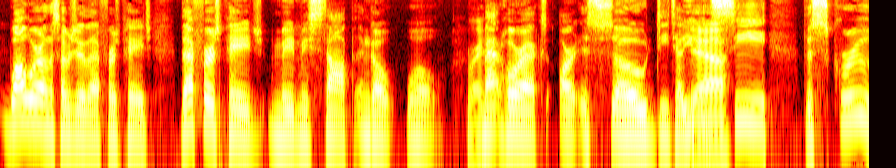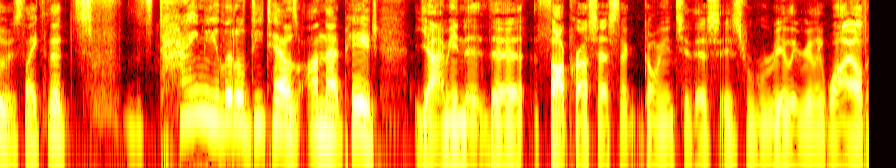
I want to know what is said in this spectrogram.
while we're on the subject of that first page, that first page made me stop and go, "Whoa!" Right. Matt Horak's art is so detailed. You Yeah. can see the screws, like the, the tiny little details on that page. Yeah, I mean, the, thought process that going into this is really, really wild.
